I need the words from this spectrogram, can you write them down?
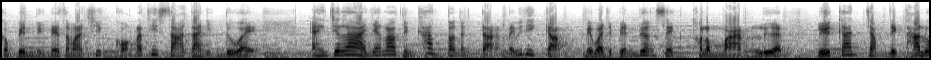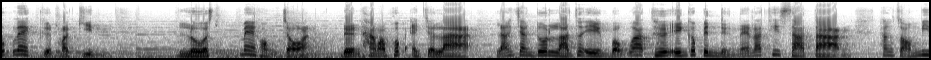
ก็เป็นหนึ่งในสมาชิกของลัทธิซาตานอีกด้วยแองเจล่ายังเล่าถึงขั้นตอนต่างๆ ในพิธีกรรม ไม่ว่าจะเป็นเรื่องเซ็กส์ทรมานเลือด หรือการจับเด็กทารกแรกเกิดมากินโรสแม่ของจอห์นเดินทางมาพบแองเจล่าหลังจากโดนหลานตัวเองบอกว่าเธอเองก็เป็นหนึ่งในลัทธิซาตาน ทั้งสองมี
